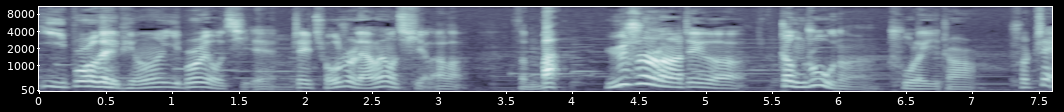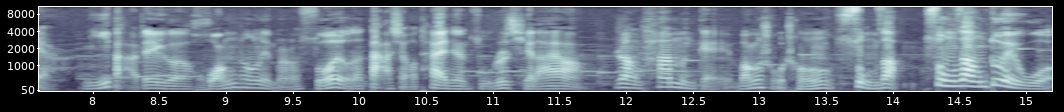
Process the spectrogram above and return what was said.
一波未平，一波又起，这裘世良又起来了，怎么办？于是呢，这个郑注呢出了一招，说这样，你把这个皇城里面所有的大小太监组织起来啊，让他们给王守成送葬。送葬队伍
